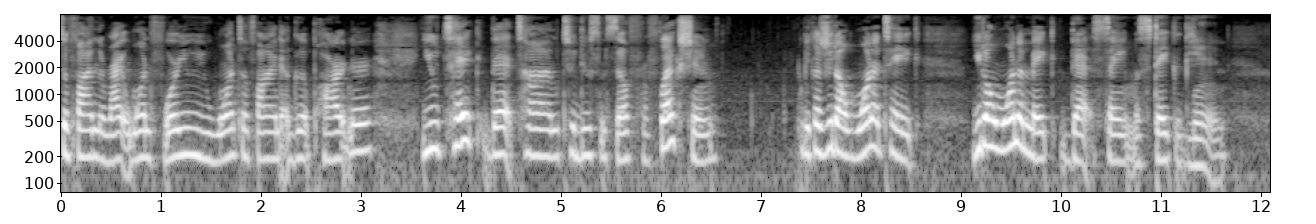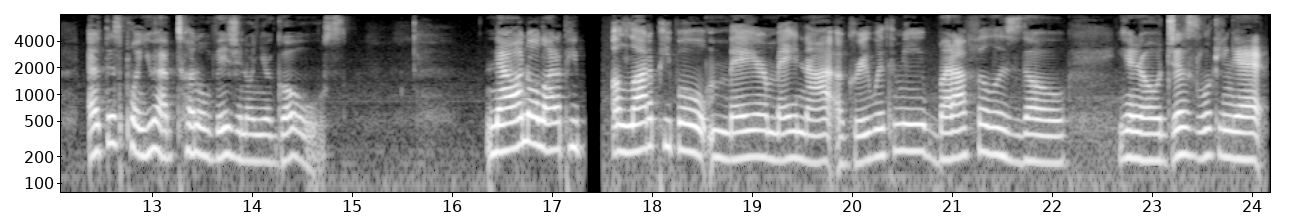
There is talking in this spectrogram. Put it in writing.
to find the right one for you, you want to find a good partner, you take that time to do some self-reflection because you don't want to take you don't want to make that same mistake again. At this point, you have tunnel vision on your goals. Now, I know a lot of people a lot of people may or may not agree with me, but I feel as though, you know, just looking at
